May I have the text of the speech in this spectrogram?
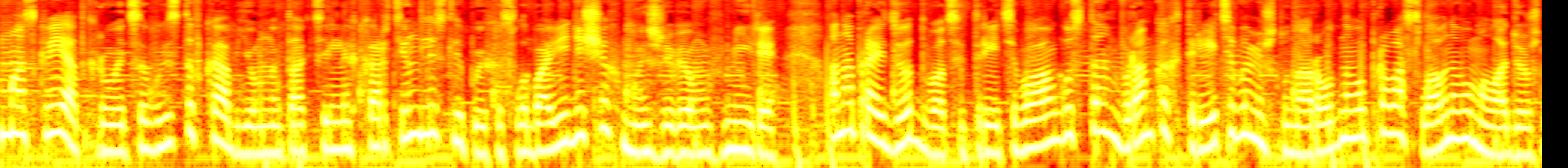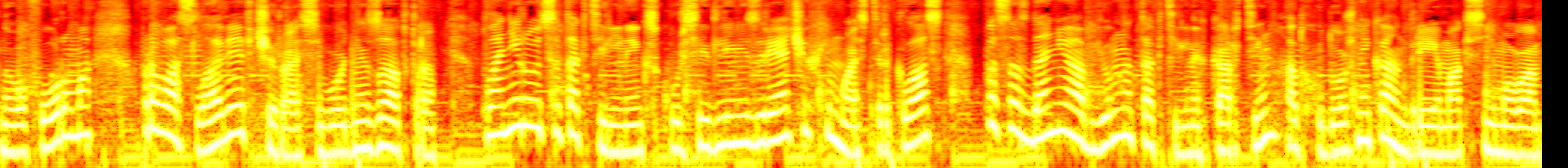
В Москве откроется выставка объемно-тактильных картин для слепых и слабовидящих «Мы живем в мире». Она пройдет 23 августа в рамках третьего международного православного молодежного форума «Православие вчера, сегодня, завтра». Планируются тактильные экскурсии для незрячих и мастер-класс по созданию объемно-тактильных картин от художника Андрея Максимова.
